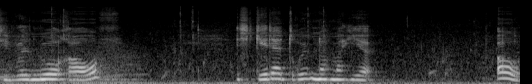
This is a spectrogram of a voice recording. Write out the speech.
Die will nur rauf. Ich gehe da drüben nochmal hier. Oh.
